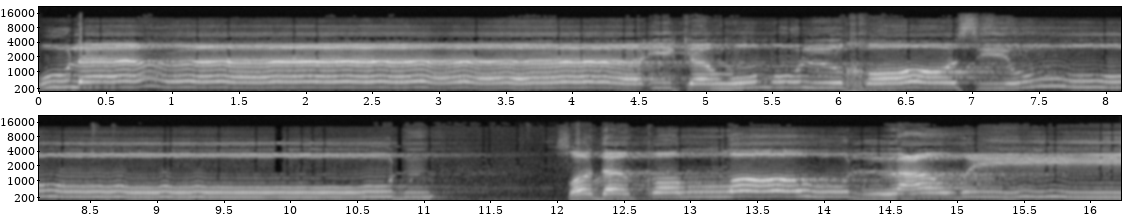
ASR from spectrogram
أُولَئِكَ هُمُ الْخَاسِرُونَ. صدق الله العظيم.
